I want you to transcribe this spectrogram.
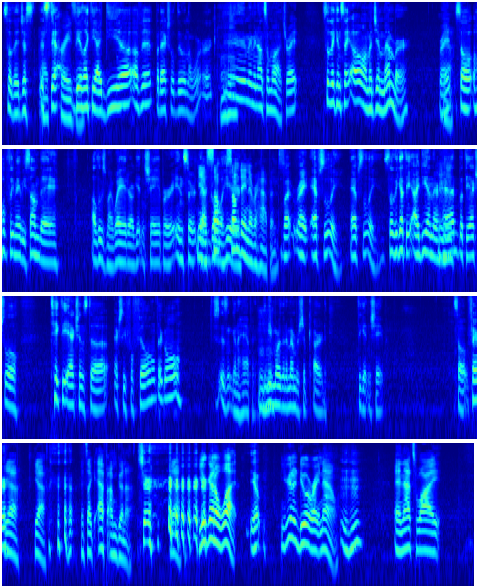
So they just it's That's the crazy. they like the idea of it, but actual doing the work, Mhm. eh, maybe not so much, right? So they can say, "Oh, I'm a gym member," right? Yeah. So hopefully, maybe someday, I'll lose my weight or I'll get in shape or insert Yeah, that goal some, here. someday never happens. But right, absolutely, absolutely. So they got the idea in their Mhm. head, but the actual take the actions to actually fulfill their goal just isn't going to happen. You need Mhm. more than a membership card to get in shape. So fair, yeah, yeah. it's like F, I'm gonna. sure, Yeah. You're gonna what? yep, You're gonna do it right now. mm-hmm, and that's why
